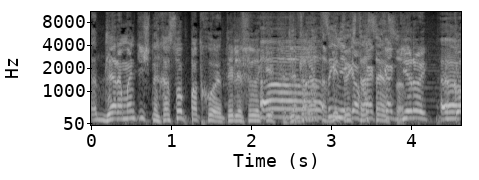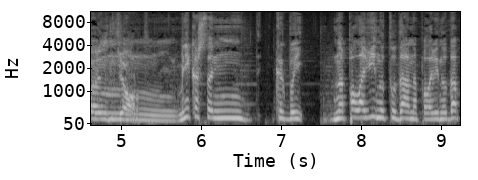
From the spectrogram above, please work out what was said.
Э, Для романтичных особ подходит или все-таки А, для фанатов «Битвы циников, как, как экстрасенсов». герой Колин Фёрд? Эм, Мне кажется, как бы наполовину туда, наполовину туда,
